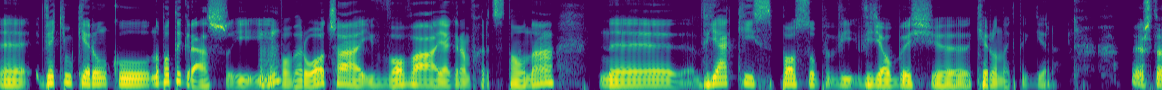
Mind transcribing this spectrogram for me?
Y, w jakim kierunku, no bo ty grasz i, mhm. i w Overwatcha, i w WoWa, ja gram w Hearthstone'a. W jaki sposób widziałbyś kierunek tych gier? Wiesz, to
